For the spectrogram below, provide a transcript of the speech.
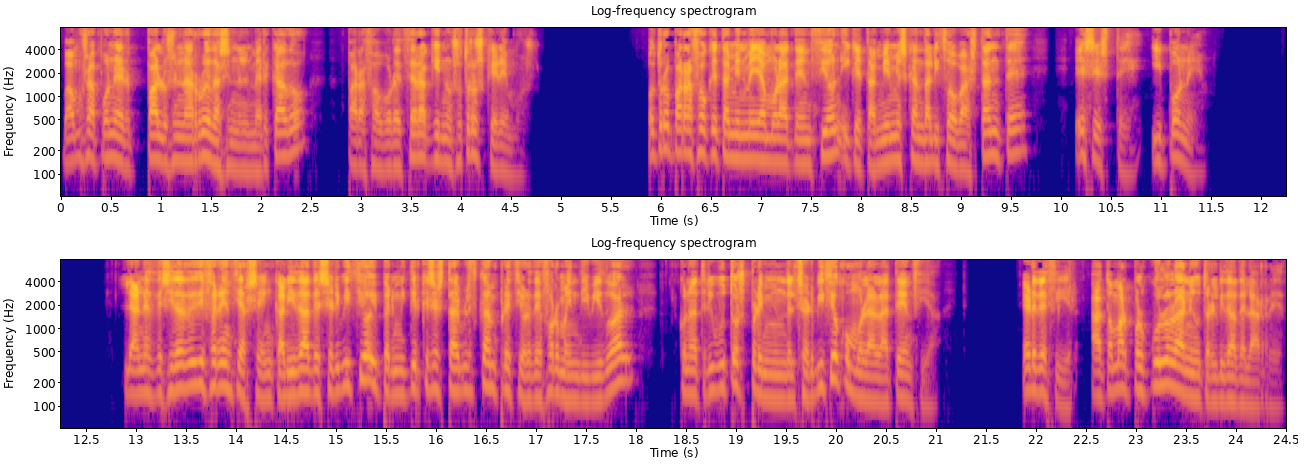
vamos a poner palos en las ruedas en el mercado para favorecer a quien nosotros queremos. Otro párrafo que también me llamó la atención y que también me escandalizó bastante es este, y pone la necesidad de diferenciarse en calidad de servicio y permitir que se establezcan precios de forma individual con atributos premium del servicio como la latencia. Es decir, a tomar por culo la neutralidad de la red.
